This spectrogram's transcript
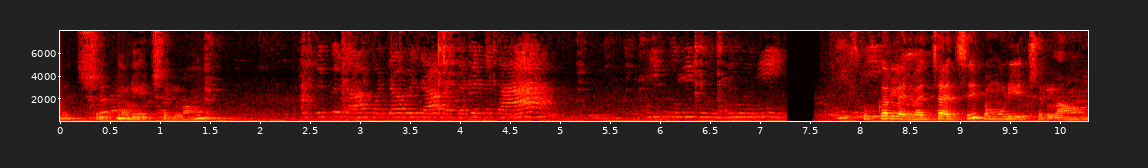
வச்சு மூடி வச்சிடலாம். குக்கரில் இது வச்சாச்சு இப்போ மூடி வச்சிடலாம்.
